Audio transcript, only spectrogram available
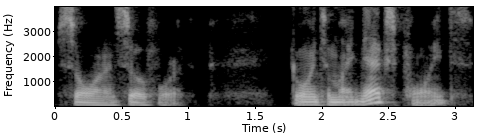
so on and so forth. Going to my next point,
